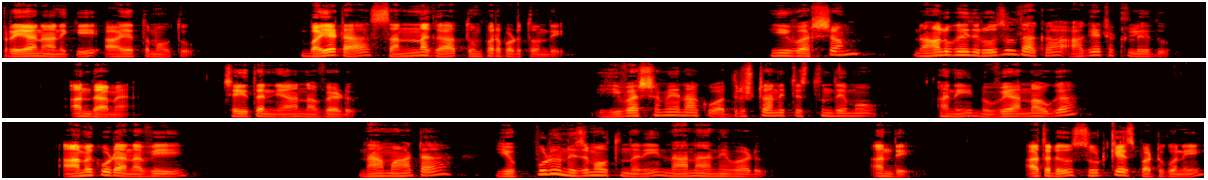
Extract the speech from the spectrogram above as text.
ప్రయాణానికి ఆయత్తమవుతూ బయట సన్నగా తుంపరపడుతోంది. ఈ వర్షం నాలుగైదు రోజుల దాకా ఆగేటట్లు లేదు అందామె. చైతన్య నవ్వాడు. ఈ వర్షమే నాకు అదృష్టాన్ని తెస్తుందేమో అని నువ్వే అన్నావుగా? ఆమె కూడా నవ్వి నా మాట ఎప్పుడూ నిజమవుతుందని నాన్న అనేవాడు అంది. అతడు సూట్ కేసు పట్టుకొని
